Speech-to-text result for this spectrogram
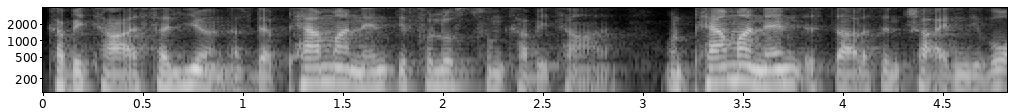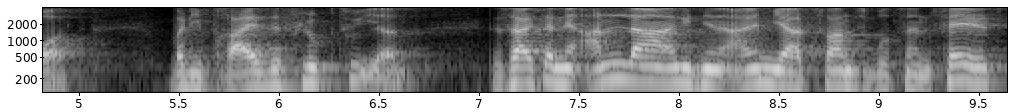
Kapital verlieren, also der permanente Verlust von Kapital. Und permanent ist da das entscheidende Wort, weil die Preise fluktuieren. Das heißt, eine Anlage, die in einem Jahr 20% fällt,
